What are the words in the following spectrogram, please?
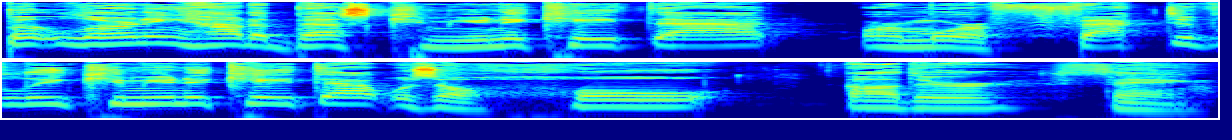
but learning how to best communicate that or more effectively communicate that was a whole other thing.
